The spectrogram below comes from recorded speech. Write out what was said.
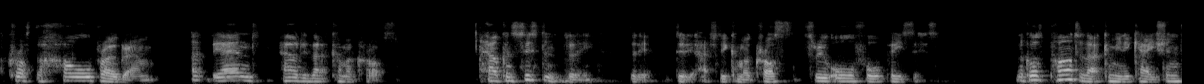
across the whole program. At the end, how did that come across? How consistently did it, did it actually come across through all four pieces? And of course, part of that communication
